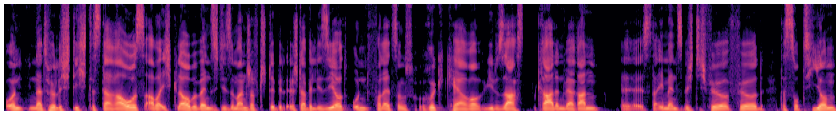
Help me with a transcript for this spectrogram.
und natürlich sticht es da raus, aber ich glaube, wenn sich diese Mannschaft stabi- stabilisiert und Verletzungsrückkehrer, wie du sagst, gerade in Veran, äh, ist da immens wichtig für, für das Sortieren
